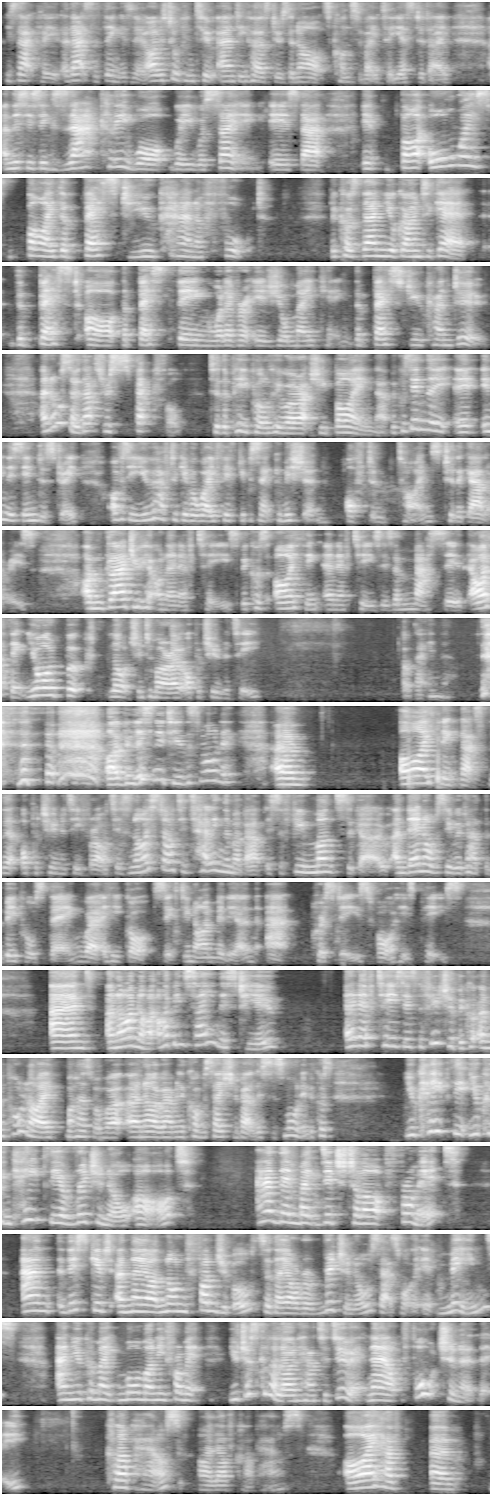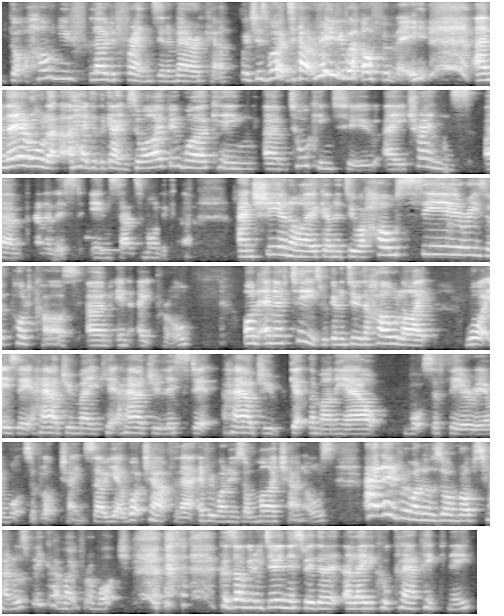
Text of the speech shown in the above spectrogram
Exactly. Uh, that's the thing, isn't it? I was talking to Andy Hurst, who's an arts conservator, yesterday, and this is exactly what we were saying: is that it buy always buy the best you can afford because then you're going to get the best art the best thing whatever it is you're making the best you can do and also that's respectful to the people who are actually buying that because in the in this industry obviously you have to give away 50% commission oftentimes to the galleries i'm glad you hit on nfts because i think nfts is a massive i think your book launching tomorrow opportunity got that in there. I've been listening to you this morning. Um, I think that's the opportunity for artists. And I started telling them about this a few months ago. And then obviously we've had the Beeple's thing where he got 69 million at Christie's for his piece. And and I'm like, I've been saying this to you. NFTs is the future because and Paul and I, my husband were and I were having a conversation about this this morning because you keep the you can keep the original art and then make digital art from it and this gives and they are non-fungible so they are originals that's what it means and you can make more money from it. You just got to learn how to do it. Now fortunately clubhouse i love clubhouse. I have um, got a whole new load of friends in America, which has worked out really well for me. And they're all ahead of the game. So I've been working, um, talking to a trends um, analyst in Santa Monica. And she and I are going to do a whole series of podcasts um, in April on NFTs. We're going to do the whole like, what is it? How do you make it? How do you list it? How do you get the money out? What's Ethereum, what's a blockchain. So yeah, watch out for that. Everyone who's on my channels and everyone who's on Rob's channels, please come over and watch because I'm going to be doing this with a, a lady called Claire Pinkney,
